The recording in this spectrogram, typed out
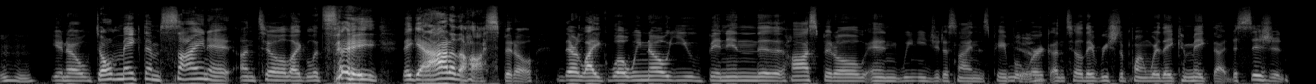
Mm-hmm. You know don't make them sign it until like let's say they get out of the hospital. They're like well we know you've been in the hospital and we need you to sign this paperwork until they've reached the point where they can make that decision.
